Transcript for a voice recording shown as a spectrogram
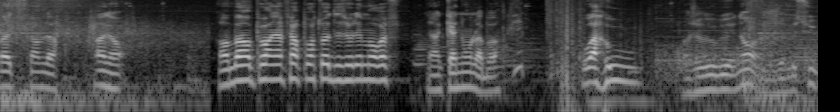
Ouais, tu fermes là. Ah non. Oh bah, on peut rien faire pour toi, désolé mon ref. Il y a un canon là-bas. Wahoo Oh, j'avais oublié. Non, j'ai jamais su.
